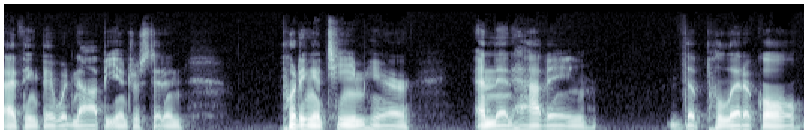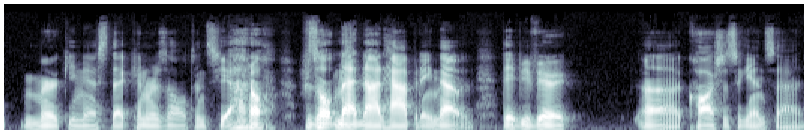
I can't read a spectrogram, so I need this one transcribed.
I think they would not be interested in putting a team here and then having the political murkiness that can result in Seattle result in that not happening. That they'd be very uh, cautious against that.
